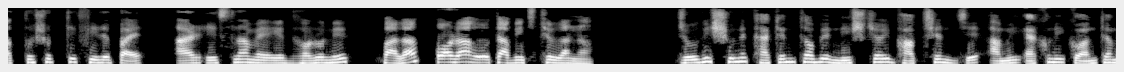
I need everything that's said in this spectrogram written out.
আত্মশক্তি ফিরে পায় আর ইসলামে এ ধরনের পালা পড়া ও তাবিজ চুলানো যদি শুনে থাকেন তবে নিশ্চয়ই ভাবছেন যে আমি এখনই কোয়ান্টাম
